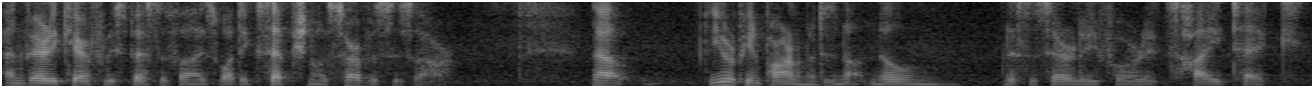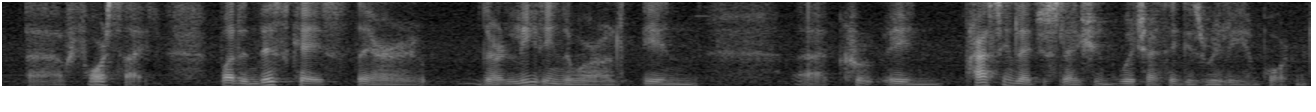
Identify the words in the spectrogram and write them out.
and very carefully specifies what exceptional services are. Now, the European Parliament is not known necessarily for its high-tech uh, foresight, but in this case they're, they're leading the world in, uh, in passing legislation which I think is really important,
